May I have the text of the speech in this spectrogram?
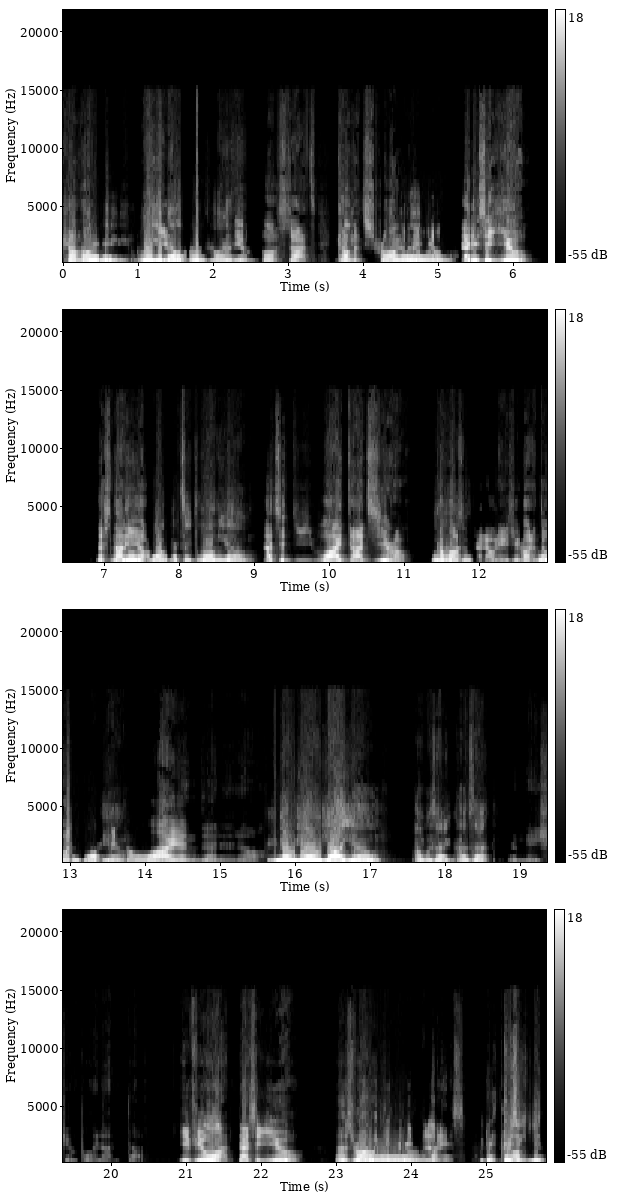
Come on. Hey, William Yo. L. Bozarth. William Bossart coming strong with a yo. Yo. That is a U. That's not a yo. no, that's a long yo. That's a Y dot zero. Ooh, Come on, Stallonius. You know how to do it. Russian dot yo. The Y and then an O. Yo, yo, ya, yo. How was that? How's that? Exclamation point on top. If you want, that's a a U. What is wrong with you today, Yo. There- There's a on. U.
